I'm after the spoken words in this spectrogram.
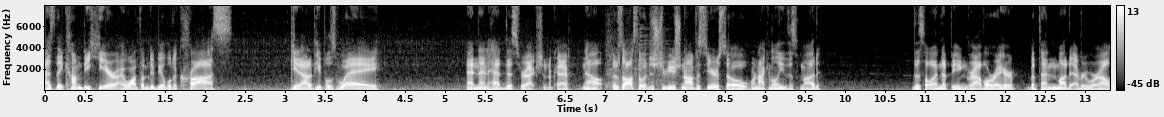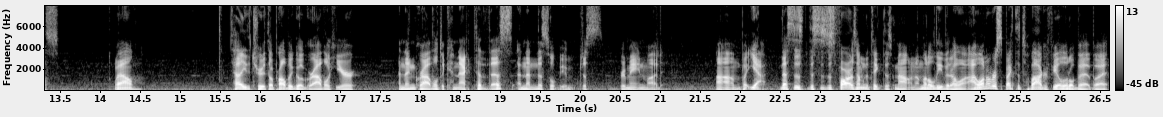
as they come to here, I want them to be able to cross, get out of people's way, and then head this direction, okay? Now, there's also a distribution office here, so we're not going to leave this mud. This will end up being gravel right here, but then mud everywhere else. Well, tell you the truth, I'll probably go gravel here, and then gravel to connect to this, and then this will be just remain mud. Um, but yeah, this is this is as far as I'm going to take this mountain. I'm going to leave it alone. I want to respect the topography a little bit, but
